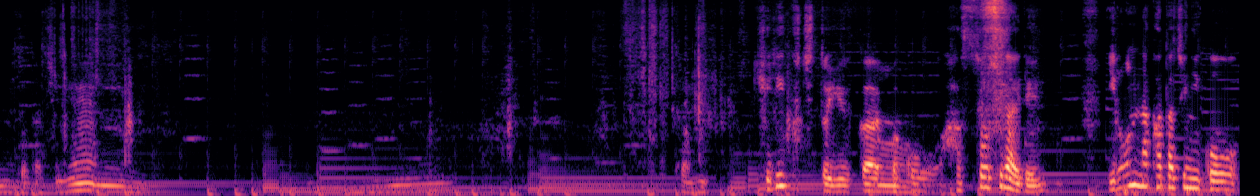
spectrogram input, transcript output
ん。人たちね。うん。切り口というか、うん。やっぱこう発想次第でいろんな形にこ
